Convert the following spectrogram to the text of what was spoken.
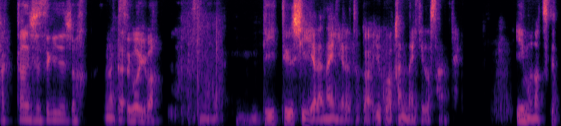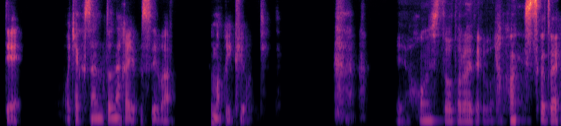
達観しすぎでしょ。な。なんかすごいわ。その D2C やらないやらとかよくわかんないけどさ、いな。いいもの作ってお客さんと仲良くすればうまくいくよっていや、本質を捉えてるわ。言って。そうだ。で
